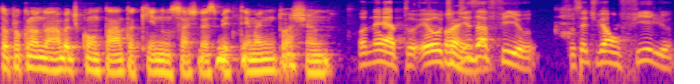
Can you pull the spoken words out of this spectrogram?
Tô procurando a aba de contato aqui no site do SBT, mas não tô achando. Ô Neto, eu te Oi. desafio. Se você tiver um filho,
